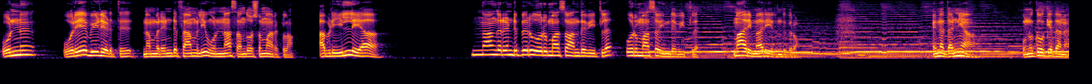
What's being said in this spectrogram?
ஒன்று ஒரே வீடு எடுத்து நம்ம ரெண்டு ஃபேமிலியும் ஒன்றா சந்தோஷமாக இருக்கலாம். அப்படி இல்லையா? நாங்கள் ரெண்டு பேரும் ஒரு மாதம் அந்த வீட்டில் ஒரு மாதம் இந்த வீட்டில் மாறி மாறி இருந்துக்கிறோம். என்ன தன்யா? உனக்கு ஓகே தானே?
